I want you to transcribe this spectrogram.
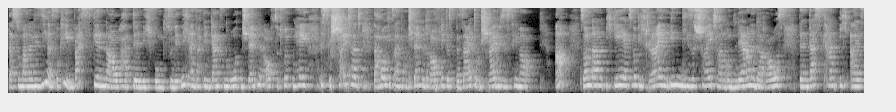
dass du mal analysierst, okay, was genau hat denn nicht funktioniert? Nicht einfach den ganzen roten Stempel aufzudrücken, hey, ist gescheitert, da haue ich jetzt einfach einen Stempel drauf, lege das beiseite und schreibe dieses Thema ab, sondern ich gehe jetzt wirklich rein in dieses Scheitern und lerne daraus, denn das kann ich als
